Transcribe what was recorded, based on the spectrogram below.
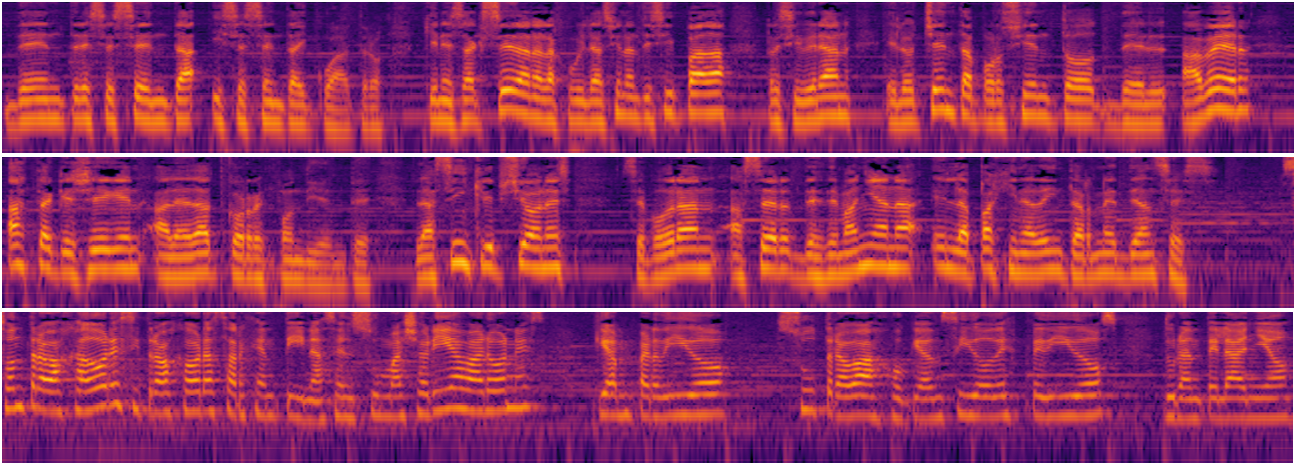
de entre 60 y 64. Quienes accedan a la jubilación anticipada recibirán el 80% del haber hasta que lleguen a la edad correspondiente. Las inscripciones se podrán hacer desde mañana en la página de internet de ANSES. Son trabajadores y trabajadoras argentinas, en su mayoría varones, que han perdido su trabajo, que han sido despedidos durante el año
